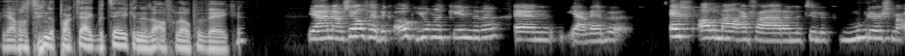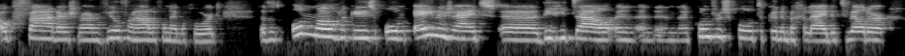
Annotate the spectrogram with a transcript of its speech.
ja, wat dat in de praktijk betekende de afgelopen weken? Ja, nou zelf heb ik ook jonge kinderen. En ja, we hebben echt allemaal ervaren, natuurlijk moeders, maar ook vaders, waar we veel verhalen van hebben gehoord, dat het onmogelijk is om enerzijds uh, digitaal een, een, een conference call te kunnen begeleiden, terwijl er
